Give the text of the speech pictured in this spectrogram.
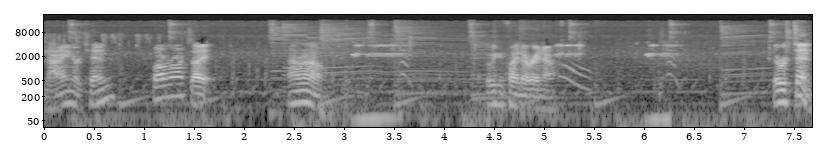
nine or ten bomb rocks. I, I don't know. But we can find out right now. There was 10.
